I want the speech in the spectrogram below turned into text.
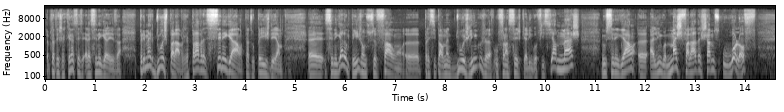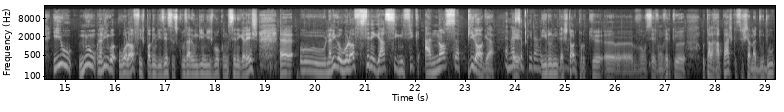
portanto, esta criança era senegalesa. Primeiro, duas palavras. A palavra Senegal, portanto, o país dele. Senegal é um país onde se falam principalmente duas línguas, o francês, que é a língua oficial, mas no Senegal, a língua mais falada chama-se Wolof. E o, no, na língua Wolof, podem dizer, se se cruzarem um dia em Lisboa com um senegalês, eh, o, na língua Wolof, Senegal significa a nossa piroga. A nossa É piroga. Ironia da história, porque eh, vocês vão ver que o tal rapaz, que se chama Dudu,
